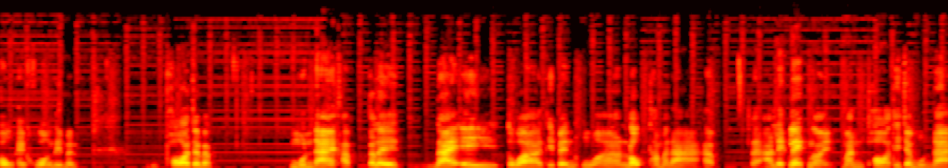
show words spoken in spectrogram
คงไขควงที่มันพอจะแบบหมุนได้ครับ ก็เลยได้ไอ้ตัวที่เป็นหัวลบธรรมดาครับ แต่อันเล็กๆหน่อย มันพอที่จะหมุนได้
